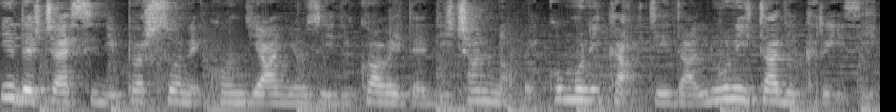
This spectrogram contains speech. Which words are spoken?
i decessi di persone con diagnosi di Covid-19 comunicati dall'unità di crisi.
